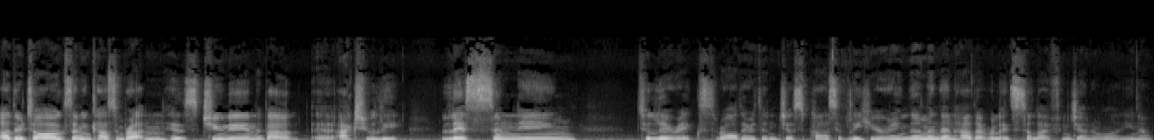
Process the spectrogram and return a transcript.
other talks i mean Carson Bratton his tune in about uh, actually listening to lyrics rather than just passively hearing them, and then how that relates to life in general, you know,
